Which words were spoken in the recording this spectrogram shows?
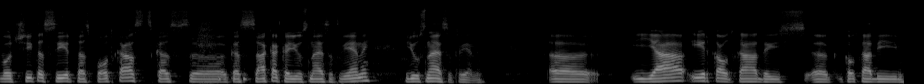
Vot šitas ir tas podkāsts, kas, kas saka, ka jūs neesat vieni. Jūs neesat vieni. Uh, ja ir kaut, kādīs, uh, kaut kādi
